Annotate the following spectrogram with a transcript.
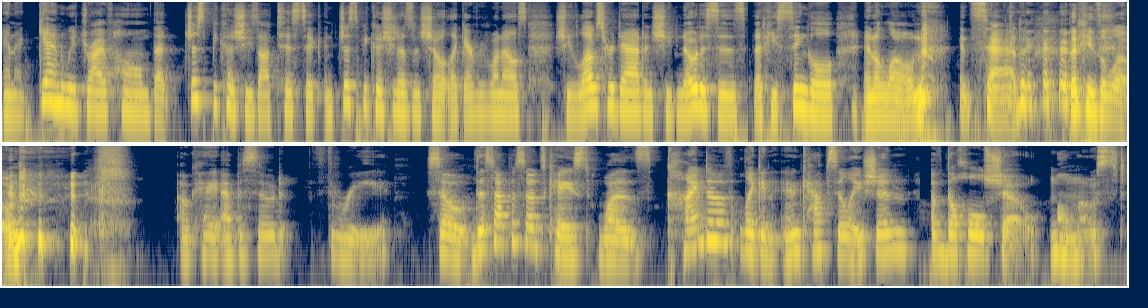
And again, we drive home that just because she's autistic and just because she doesn't show it like everyone else, she loves her dad and she notices that he's single and alone and sad that he's alone. Okay, episode three. So, this episode's case was kind of like an encapsulation of the whole show, Mhm. almost.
